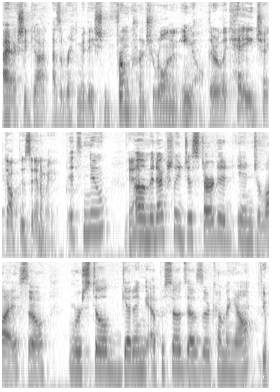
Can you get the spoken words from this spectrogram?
I actually got as a recommendation from Crunchyroll in an email. They were like, "Hey, check out this anime." It's new. Yeah. Um, it actually just started in July. So we're still getting episodes as they're coming out. Yep.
